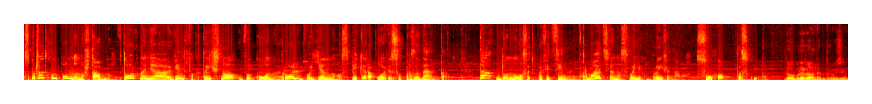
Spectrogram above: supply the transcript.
З початком повномасштабного вторгнення він фактично виконує роль воєнного спікера офісу президента та доносить офіційну інформацію на своїх брифінгах сухо та скупо. Добрий ранок, друзі.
